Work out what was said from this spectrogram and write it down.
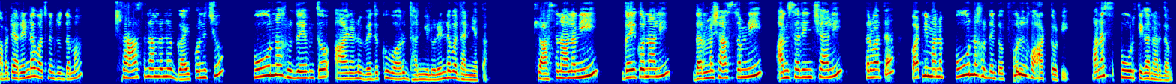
కాబట్టి ఆ రెండవ వచనం చూద్దామా? శాసనములను గైకొనుచు పూర్ణ హృదయంతో ఆయనను వెదుకువారు ధన్యులు. రెండవ ధన్యత. శాసనాలని గైకొనాలి ధర్మశాస్త్రంని అనుసరించాలి తర్వాత వాటిని మన పూర్ణ హృదయంతో ఫుల్ హార్ట్ తోటి మనస్ఫూర్తిగా అర్థం.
